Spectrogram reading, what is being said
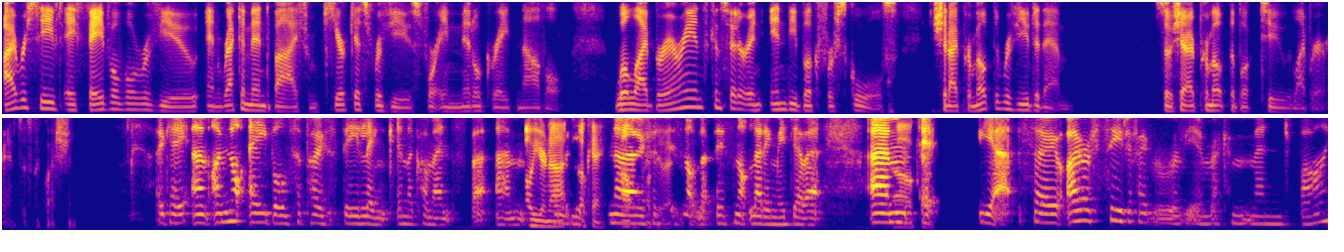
I received a favorable review and recommend buy from Kirkus Reviews for a middle grade novel. Will librarians consider an indie book for schools? Should I promote the review to them? So, should I promote the book to librarians? Is the question. Okay, um, I'm not able to post the link in the comments, but um, oh, you're somebody, not okay. No, I'll, I'll it's, it. not. It's not letting me do it. Um, oh, okay. It, yeah, so I received a favorable review and recommend buy.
